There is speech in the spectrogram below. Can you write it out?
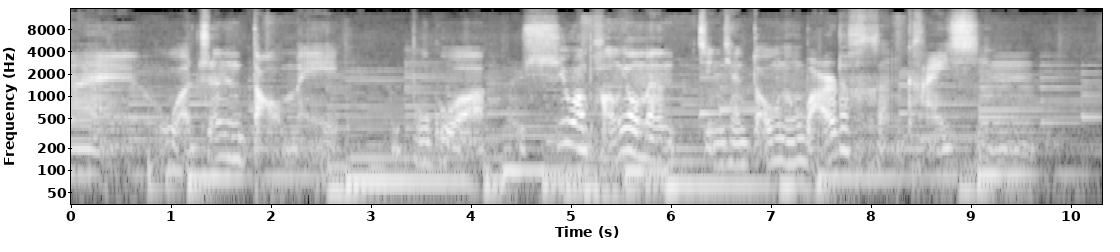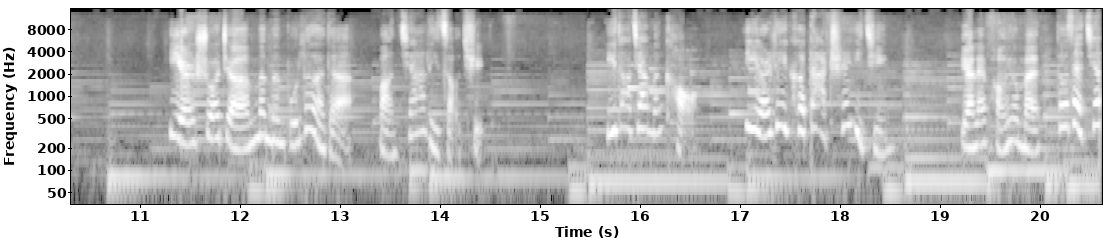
哎，我真倒霉。不过，希望朋友们今天都能玩得很开心。伊尔说着，闷闷不乐地往家里走去。一到家门口，伊尔立刻大吃一惊，原来朋友们都在家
